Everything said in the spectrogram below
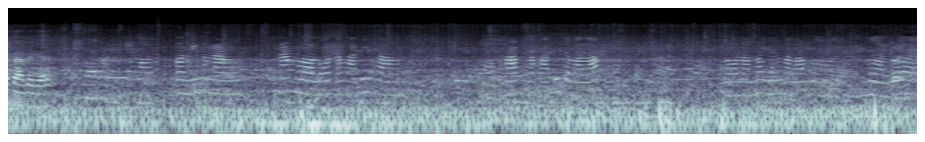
อาการเป็นไงตอนนี้กำลังนั่งรอรถนะคะที่ทางหอพักนะคะที่จะมารับรอนานมากยังไม่มารับเลยเหนื่อยด้วย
